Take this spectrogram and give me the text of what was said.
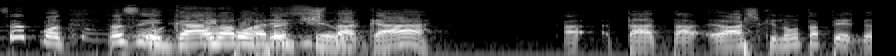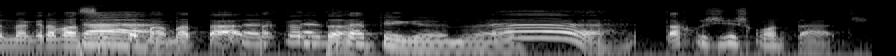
certo ponto. Então, assim, O Galo é importante apareceu. destacar. Ah, tá, tá, eu acho que não tá pegando na gravação, tá, mas tá, tá, deve cantando. tá pegando, é. Ah, tá com os dias contados.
